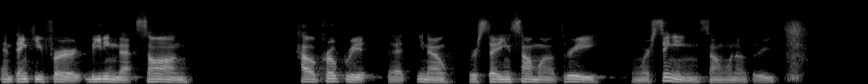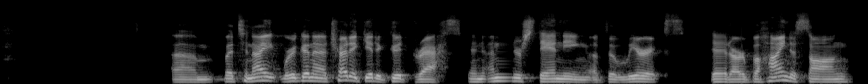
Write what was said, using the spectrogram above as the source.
and thank you for leading that song. how appropriate that, you know, we're studying Psalm 103 and we're singing Psalm 103. Um, but tonight we're going to try to get a good grasp and understanding of the lyrics that are behind a song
